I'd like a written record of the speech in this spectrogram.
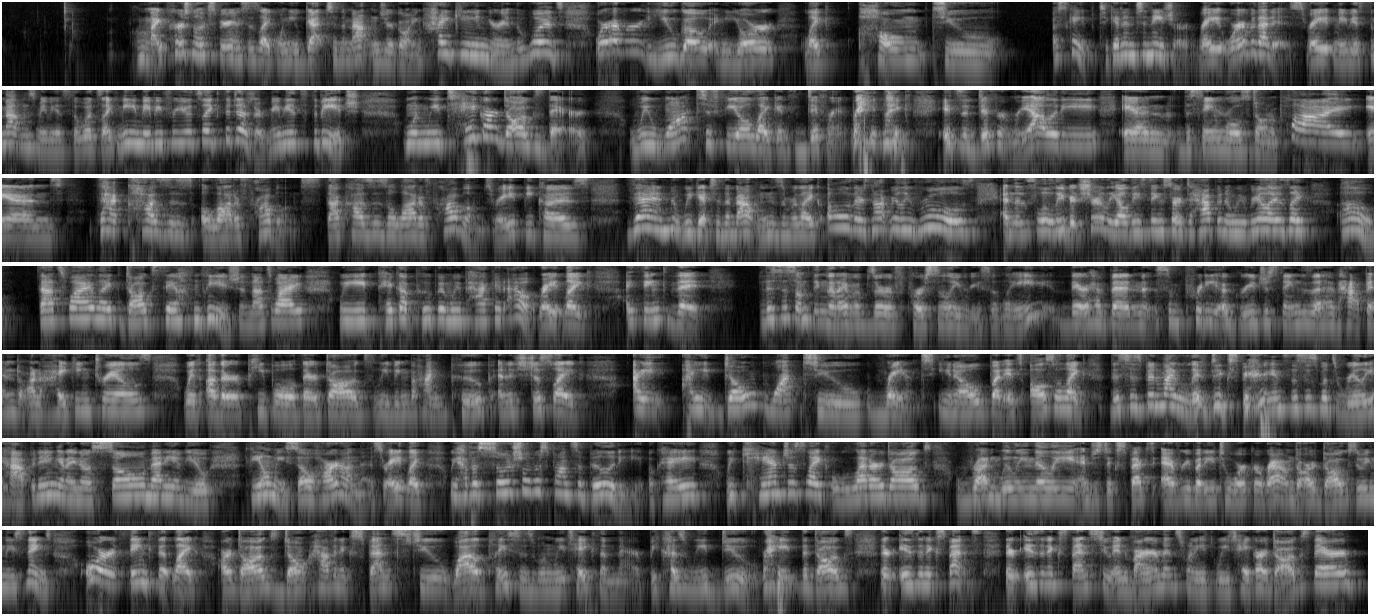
my personal experience is like when you get to the mountains, you're going hiking, you're in the woods, wherever you go in your like home to escape, to get into nature, right? Wherever that is, right? Maybe it's the mountains, maybe it's the woods like me, maybe for you it's like the desert, maybe it's the beach. When we take our dogs there, we want to feel like it's different, right? Like it's a different reality and the same rules don't apply. And that causes a lot of problems. That causes a lot of problems, right? Because then we get to the mountains and we're like, oh, there's not really rules. And then slowly but surely all these things start to happen and we realize, like, oh, that's why like dogs stay on leash and that's why we pick up poop and we pack it out, right? Like, I think that this is something that I've observed personally recently. There have been some pretty egregious things that have happened on hiking trails with other people, their dogs leaving behind poop. And it's just like, I I don't want to rant, you know, but it's also like this has been my lived experience. This is what's really happening and I know so many of you feel me so hard on this, right? Like we have a social responsibility, okay? We can't just like let our dogs run willy-nilly and just expect everybody to work around our dogs doing these things or think that like our dogs don't have an expense to wild places when we take them there because we do, right? The dogs there is an expense. There is an expense to environments when we take our dogs there.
